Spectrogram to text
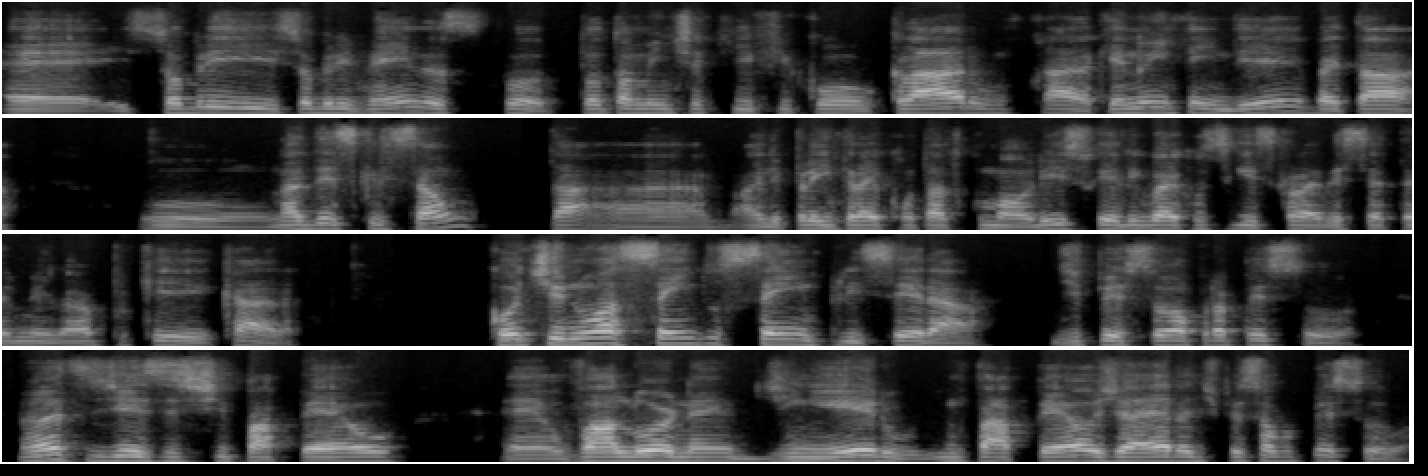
é, sobre sobre vendas, pô, totalmente aqui ficou claro. Cara, quem não entender, vai estar tá, na descrição, tá? Ali para entrar em contato com o Maurício, ele vai conseguir esclarecer até melhor, porque, cara, continua sendo sempre, será, de pessoa para pessoa. Antes de existir papel, é, o valor, né, dinheiro em papel já era de pessoa para pessoa.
